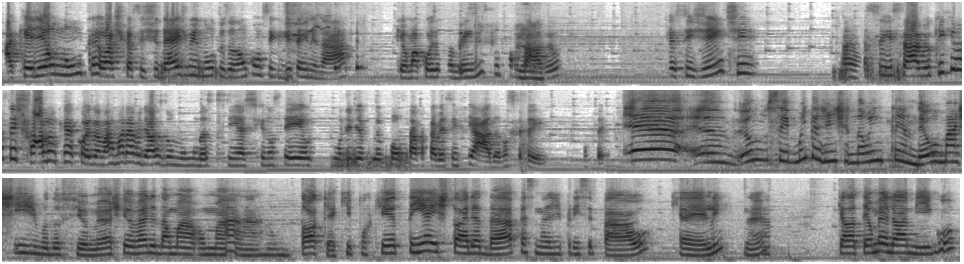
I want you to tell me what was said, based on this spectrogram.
Aquele eu nunca, eu acho que assisti 10 minutos, eu não consegui terminar, que é uma coisa também insuportável. Esse, gente, assim, sabe, o que, que vocês falam que é a coisa mais maravilhosa do mundo, assim, acho que não sei, o povo tá com a cabeça enfiada, não sei. É, é, eu não sei, muita gente não entendeu o machismo do filme. Eu acho que vale dar uma, uma, um toque aqui, porque tem a história da personagem principal, que é a Ellie, né? Que ela tem o melhor amigo,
